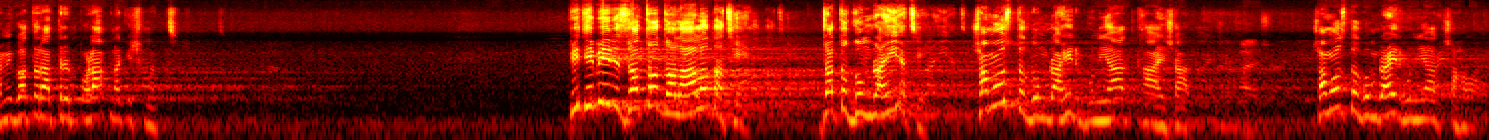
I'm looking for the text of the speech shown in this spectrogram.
আমি গত রাত্রে পড়া আপনাকে শোনাচ্ছি। পৃথিবীর যত দলালত আছে যত গুমরাহি আছে সমস্ত গুমরাহির বুনিয়াদ খায় সাত সমস্ত গুমরাহির বুনিয়াদ শাহওয়াত।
